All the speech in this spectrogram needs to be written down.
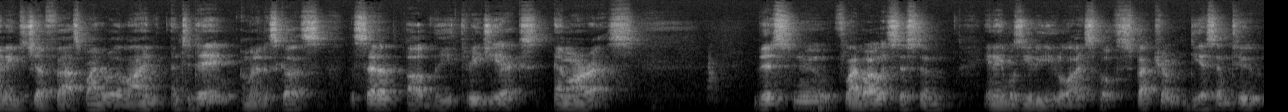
my name is Jeff Fassbinder with Align, and today I'm going to discuss the setup of the 3GX MRS. This new flybarless system enables you to utilize both Spektrum DSM2,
